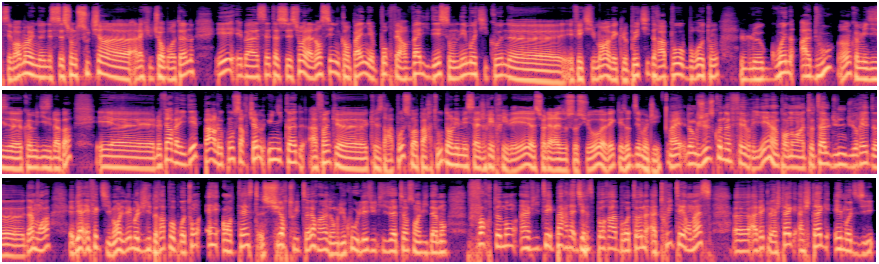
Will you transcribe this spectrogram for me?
c'est vraiment une, association de soutien à, à la culture bretonne. Et, et bah, cette association, elle a lancé une campagne pour faire valider son émoticône, euh, effectivement, avec le petit drapeau breton, le Gwen Adou, hein, comme ils disent, euh, comme disent là-bas, et euh, le faire valider par le consortium Unicode, afin que, que ce drapeau soit partout dans les messageries privées, euh, sur les réseaux sociaux, avec les autres emojis. Ouais, donc jusqu'au 9 février, hein, pendant un total d'une durée d'un mois, eh bien effectivement, l'emoji drapeau breton est en test sur Twitter. hein. donc du coup, les utilisateurs sont évidemment fortement invités par la diaspora bretonne à tweeter en masse euh, avec le hashtag hashtag emoji,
